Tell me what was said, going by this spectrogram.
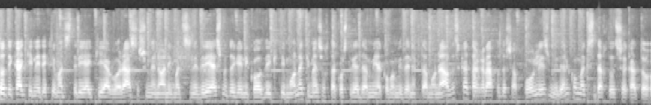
Τότικα κινείται η χρηματιστηριακή αγορά στο σημερινό άνοιγμα της συνεδρία με το γενικό δίκτυο κειμένο 831,07 μονάδες, καταγράφοντας απώλειες 0,68%.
